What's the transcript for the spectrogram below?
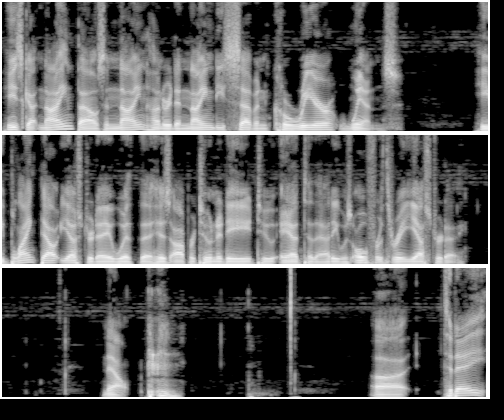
He's got 9,997 career wins. He blanked out yesterday with uh, his opportunity to add to that. He was 0 for 3 yesterday. Now, uh, today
